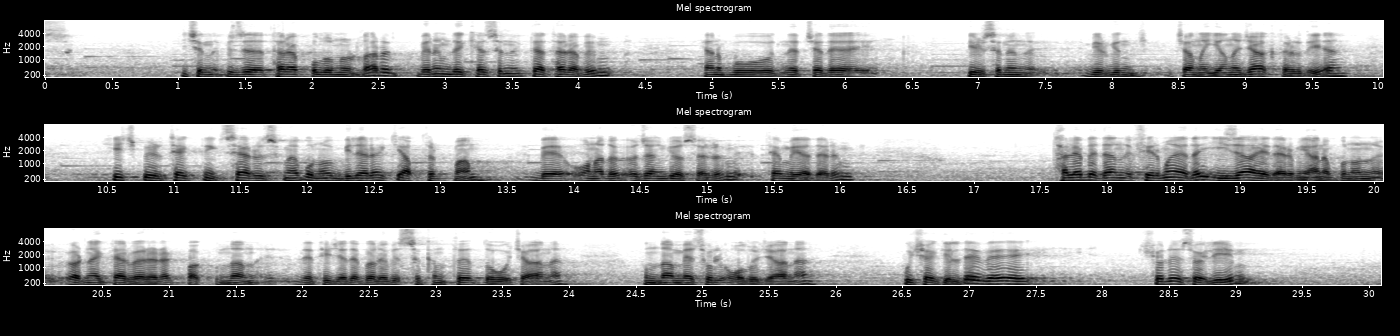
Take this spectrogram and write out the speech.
için bize talep bulunurlar. Benim de kesinlikle talebim yani bu neticede birisinin bir gün canı yanacaktır diye hiçbir teknik servisime bunu bilerek yaptırtmam ve ona da özen gösteririm, tembih ederim. Talep eden firmaya da izah ederim. Yani bunun örnekler vererek bak bundan neticede böyle bir sıkıntı doğacağını, bundan mesul olacağını bu şekilde ve şöyle söyleyeyim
